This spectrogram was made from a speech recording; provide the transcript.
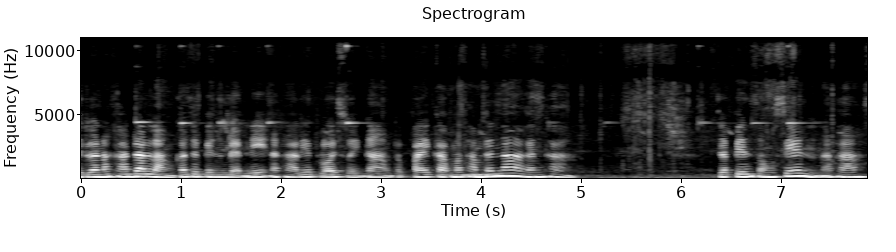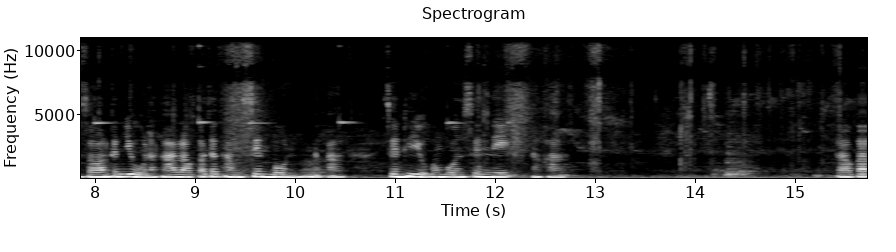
สร็จแล้วนะคะ ด้านหลังก็จะเป็นแบบนี้นะคะ เรียบร้อยสวยงาม ต่อไปกลับมาทำด้านหน้ากันค่ะ จะเป็นสองเส้นนะคะ ซ้อนกันอยู่นะคะ เราก็จะทำเส้นบนนะคะ เส้นที่อยู่ข้างบนเส้นนี้นะคะ เราก็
